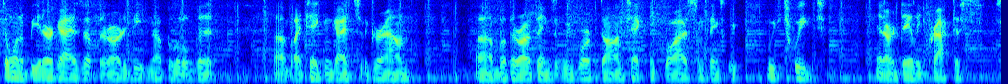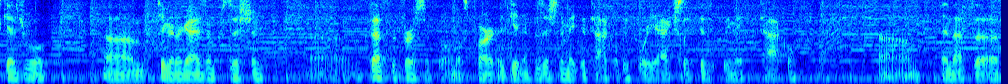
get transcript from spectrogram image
don't want to beat our guys up. They're already beaten up a little bit uh, by taking guys to the ground. Uh, but there are things that we've worked on technique wise, some things we, we've tweaked in our daily practice schedule um, to get our guys in position. Uh, that's the first and foremost part is getting in position to make the tackle before you actually physically make the tackle. Um, and that's a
